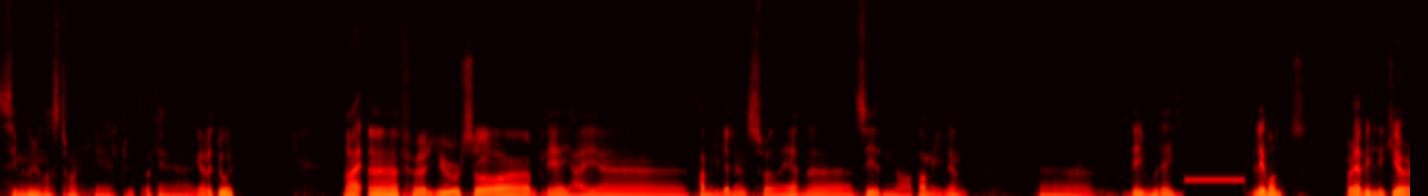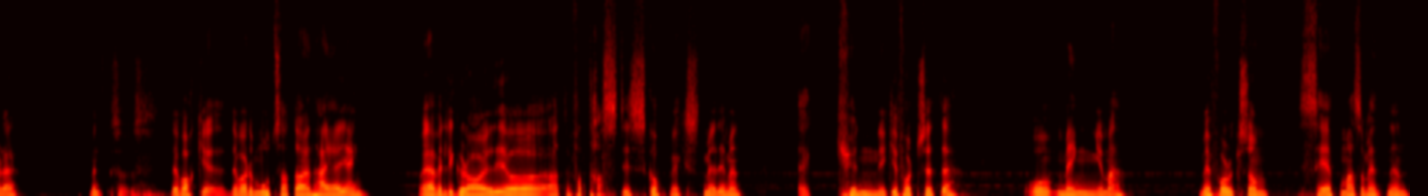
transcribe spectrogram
Simen og Jonas tar den helt ut. Ok, jeg get it ord. Nei, uh, før jul så ble jeg uh, familieløs på den ene siden av familien. Eh, det gjorde jævlig vondt, for jeg ville ikke gjøre det. Men så, det, var ikke, det var det motsatte av en heiagjeng. Og jeg er veldig glad i de og har hatt en fantastisk oppvekst med de, men jeg kunne ikke fortsette å menge meg med folk som ser på meg som enten en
